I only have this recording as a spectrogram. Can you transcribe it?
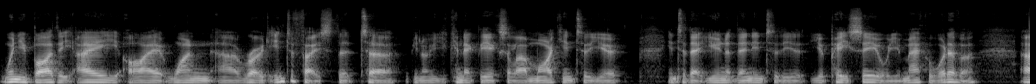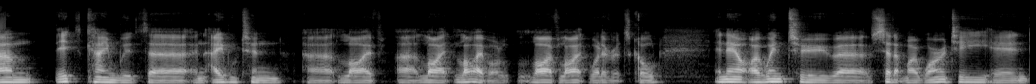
when you buy the AI1 uh, Rode interface, that uh, you know you connect the XLR mic into your into that unit, then into the your PC or your Mac or whatever. Um, it came with uh, an Ableton uh, Live uh, Lite Live or Live Lite, whatever it's called. And now I went to uh, set up my warranty and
